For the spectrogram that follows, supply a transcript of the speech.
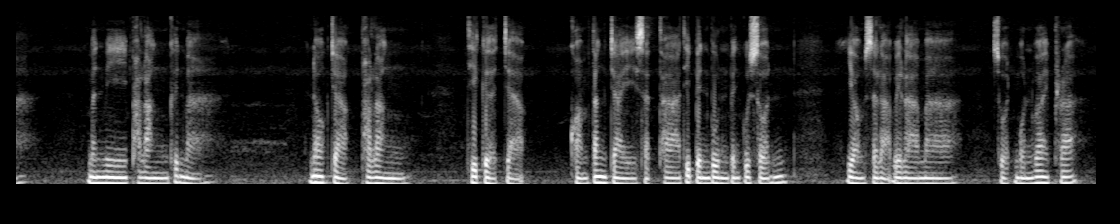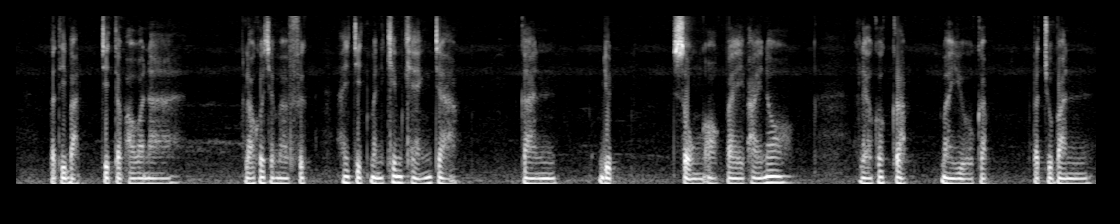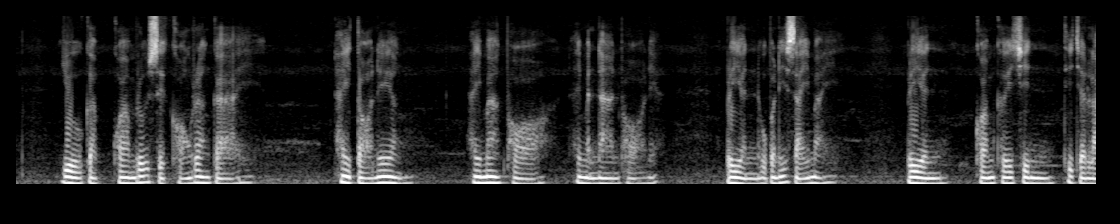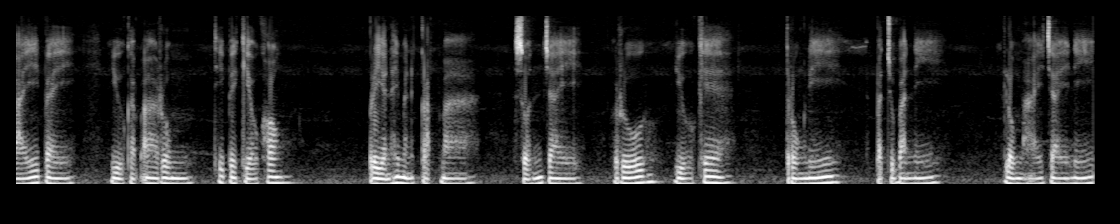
มันมีพลังขึ้นมา นอกจากพลังที่เกิดจากความตั้งใจศรัทธาที่เป็นบุญเป็นกุศล ยอมสละเวลามา สวดมนต์ไหว้พระปฏิบัติจิตภาวนา เราก็จะมาฝึกให้จิตมันเข้มแข็งจากการหยุดส่งออกไปภายนอก แล้วก็กลับมาอยู่กับปัจจุบัน อยู่กับ ความรู้สึกของร่างกาย ให้ต่อเนื่อง ให้มากพอ ให้มันนานพอเนี่ยเปลี่ยนอุปนิสัยใหม่ เปลี่ยนความเคยชินที่จะไหลไปอยู่กับอารมณ์ที่ไปเกี่ยวข้อง เปลี่ยนให้มันกลับมา สนใจ รู้อยู่แค่ ตรงนี้ ปัจจุบันนี้ ลมหายใจนี้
